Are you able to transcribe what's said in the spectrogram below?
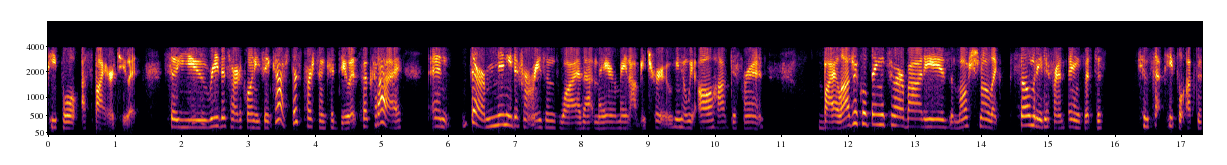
people aspire to it. So you read this article and you think, gosh, this person could do it, so could I. And there are many different reasons why that may or may not be true. You know, we all have different biological things to our bodies, emotional, like so many different things that just can set people up to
